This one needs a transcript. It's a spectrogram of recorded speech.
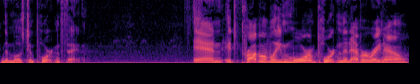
the most important thing. And it's probably more important than ever right now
